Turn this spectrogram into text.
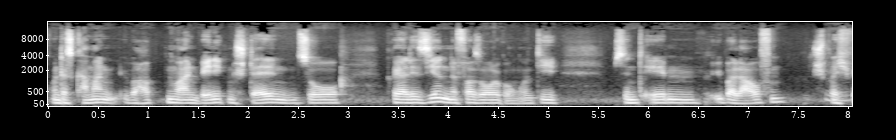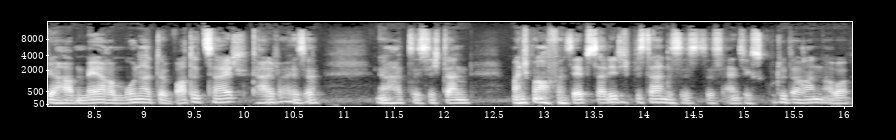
Und das kann man überhaupt nur an wenigen Stellen so realisieren, eine Versorgung. Und die sind eben überlaufen. Sprich, wir haben mehrere Monate Wartezeit. Teilweise ja, hat es sich dann manchmal auch von selbst erledigt bis dahin. Das ist das einzig Gute daran. Aber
